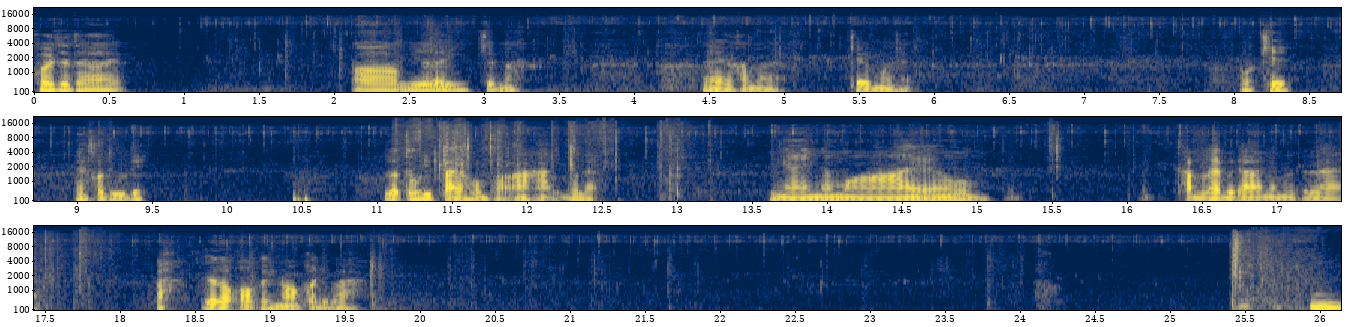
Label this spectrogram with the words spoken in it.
กว่าจะได้อ๋อมีอะไรอีกเก็บม ไหนเข้ามาเก็บหมดครับโอเคไหนขอดูดิ เราต้องรีบไปผมเพราะอาหารหมดแล้วไงนะไม้ครับผมทำอะไรไม่ได้นะไม่เป็นไรไปะเดี๋ยวเราออกไปข้างนอกก่อนดีกว่าอืม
